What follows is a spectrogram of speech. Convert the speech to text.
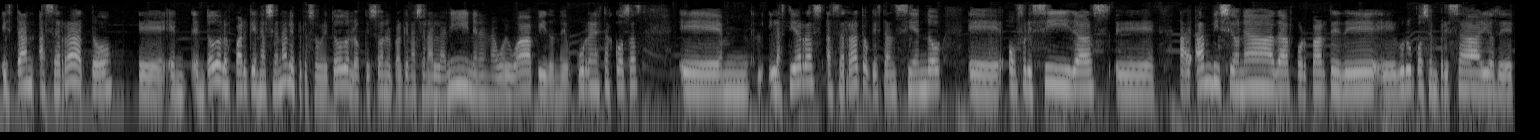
están hace rato eh, en, en, todos los parques nacionales, pero sobre todo en los que son el Parque Nacional Lanín, en el Nahuel Huapi, donde ocurren estas cosas, eh, las tierras hace rato que están siendo eh, ofrecidas, eh, ambicionadas por parte de eh, grupos empresarios, de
